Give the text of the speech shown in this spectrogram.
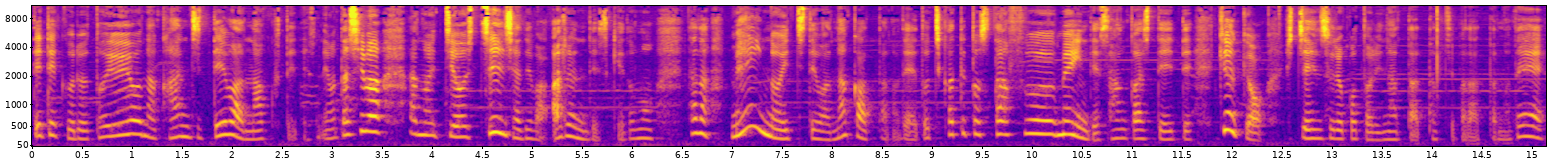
出てくるというような感じではなくてですね私はあの一応出演者ではあるんですけどもただメインの位置ではなかったのでどっちかっていうとスタッフメインで参加していて急遽出演することになった立場だったので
